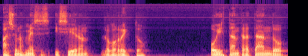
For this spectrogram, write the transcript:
Hace unos meses hicieron lo correcto. Hoy están tratando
